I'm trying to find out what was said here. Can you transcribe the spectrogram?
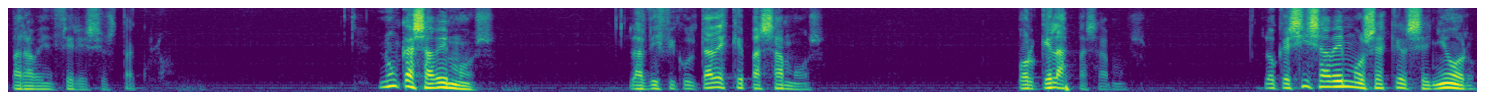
para vencer ese obstáculo. Nunca sabemos las dificultades que pasamos, por qué las pasamos. Lo que sí sabemos es que el Señor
